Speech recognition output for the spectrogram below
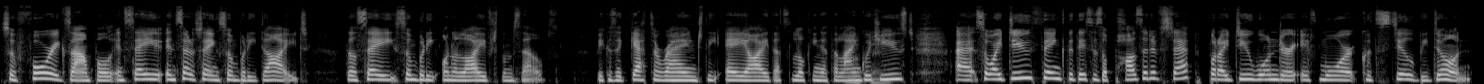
So, for example, in say, instead of saying somebody died, they'll say somebody unalived themselves because it gets around the AI that's looking at the language used. Uh, so, I do think that this is a positive step, but I do wonder if more could still be done.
